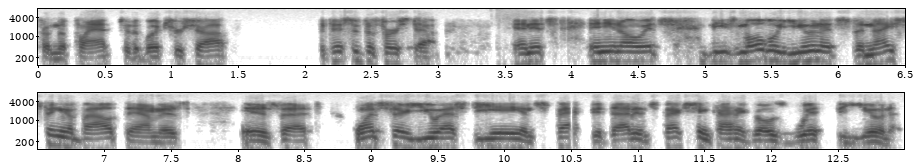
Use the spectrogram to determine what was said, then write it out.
from the plant to the butcher shop. But this is the first step, and it's and you know it's these mobile units. The nice thing about them is is that once they're USDA inspected, that inspection kind of goes with the unit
